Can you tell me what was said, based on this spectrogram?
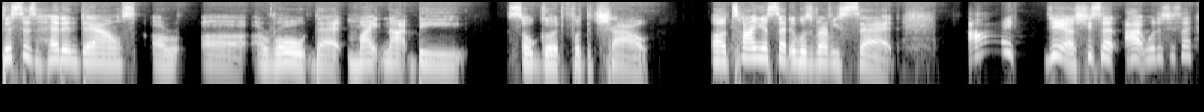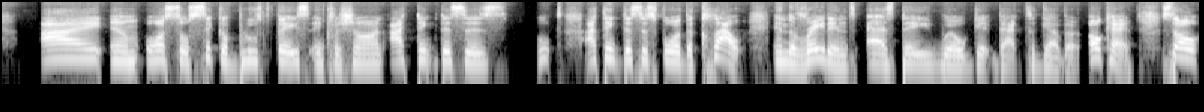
this is heading down a a road that might not be so good for the child. Uh tanya said it was very sad. I yeah she said i what did she say I am also sick of Blueface and Chrisean. I think this is oops. I think this is for the clout and the ratings as they will get back together. Okay. So,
